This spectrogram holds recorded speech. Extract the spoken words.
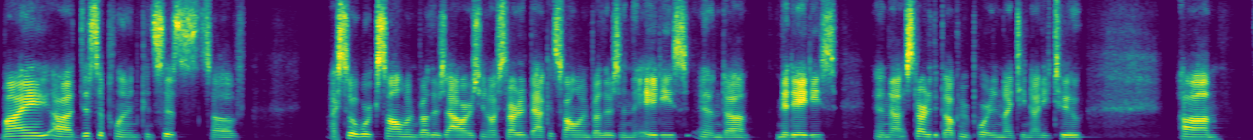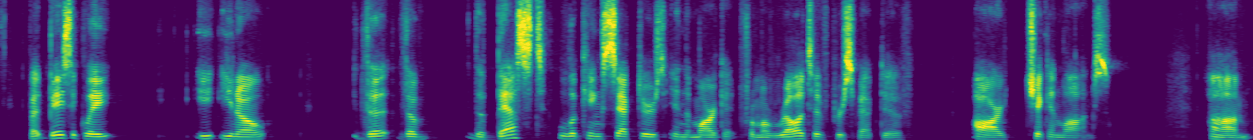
my uh, discipline consists of I still work Salomon Brothers hours. You know, I started back at Salomon Brothers in the '80s and uh, mid '80s, and uh, started the Belkin Report in 1992. Um, but Basically, you know, the the the best-looking sectors in the market from a relative perspective are chicken longs. Um,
